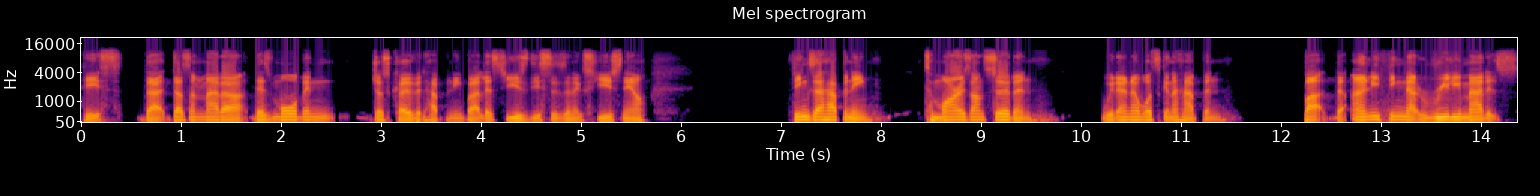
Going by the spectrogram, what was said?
this, that doesn't matter. There's more than just COVID happening, but let's use this as an excuse now. Things are happening. Tomorrow's uncertain. We don't know what's going to happen. But the only thing that really matters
